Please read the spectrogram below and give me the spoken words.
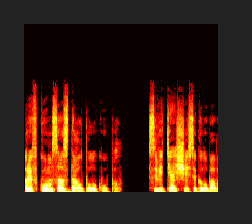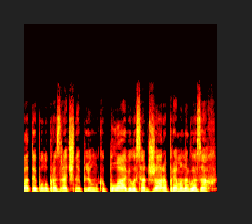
рывком создал полукупол. Светящаяся голубоватая полупрозрачная пленка плавилась от жара прямо на глазах,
